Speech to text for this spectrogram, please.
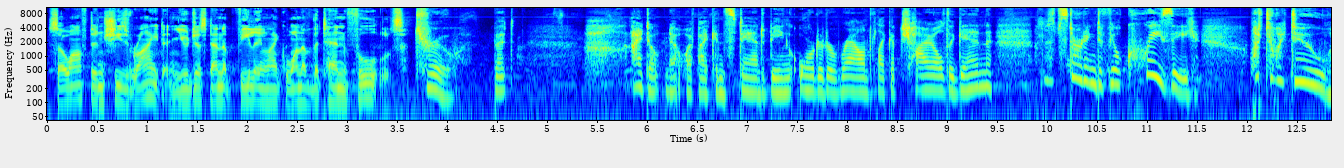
So often she's right, and you just end up feeling like one of the ten fools. True, but I don't know if I can stand being ordered around like a child again. I'm starting to feel crazy. What do I do?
